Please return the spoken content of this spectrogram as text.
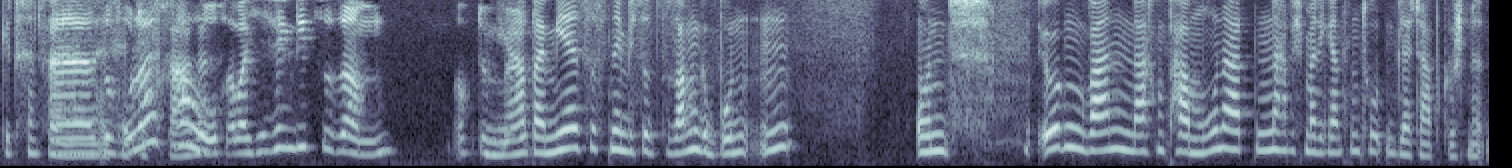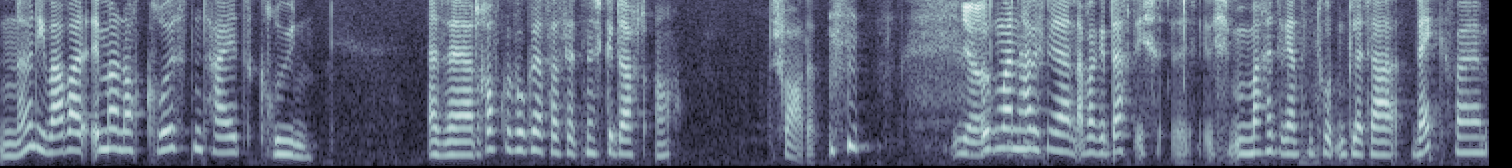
getrennt voneinander? Äh, ist jetzt sowohl als auch, aber hier hängen die zusammen. Auf dem Ja, Bild. bei mir ist es nämlich so zusammengebunden und irgendwann nach ein paar Monaten habe ich mal die ganzen toten Blätter abgeschnitten. Ne? Die war aber immer noch größtenteils grün. Also wenn du da drauf geguckt hast, hast du jetzt nicht gedacht, oh, schade. Ja. Irgendwann habe ich mir dann aber gedacht, ich, ich mache jetzt die ganzen toten Blätter weg, weil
